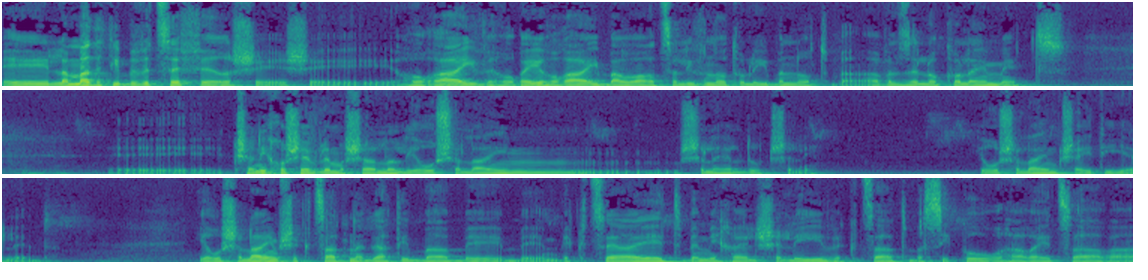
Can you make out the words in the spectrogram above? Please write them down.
אה, למדתי בבית ספר ש, שהוריי והורי הוריי באו ארצה לבנות ולהיבנות בה, אבל זה לא כל האמת. אה, כשאני חושב למשל על ירושלים של הילדות שלי, ירושלים כשהייתי ילד, ירושלים שקצת נגעתי בה בקצה העט במיכאל שלי וקצת בסיפור הר העץ הרע,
